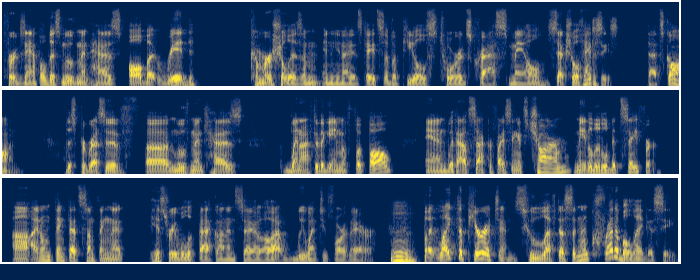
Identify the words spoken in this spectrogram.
for example, this movement has all but rid commercialism in the United States of appeals towards crass male sexual fantasies. That's gone. This progressive uh, movement has went after the game of football and without sacrificing its charm made a little bit safer. Uh, I don't think that's something that history will look back on and say, "Oh, that, we went too far there." Mm. But like the Puritans, who left us an incredible legacy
